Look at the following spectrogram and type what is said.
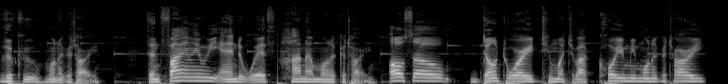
Zoku Monogatari. Then finally, we end with Hana Monogatari. Also, don't worry too much about Koyomi Monogatari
